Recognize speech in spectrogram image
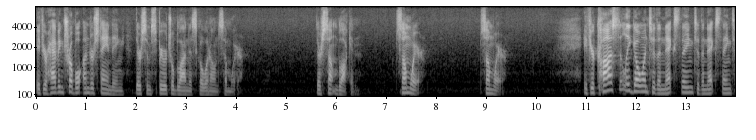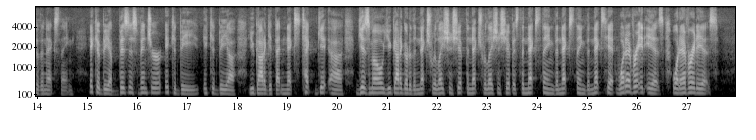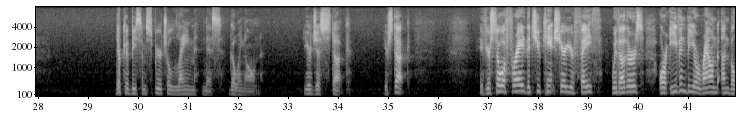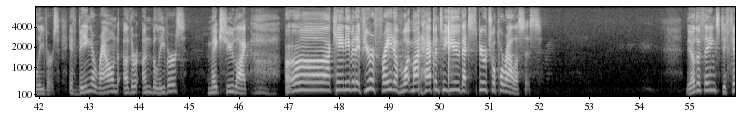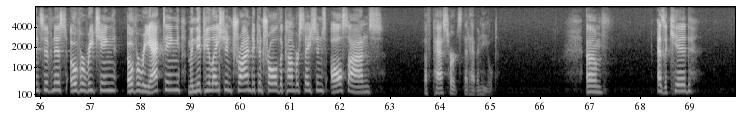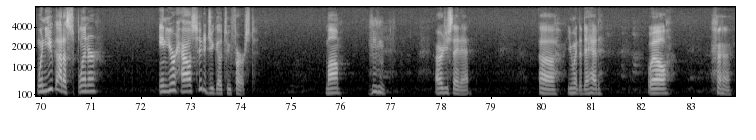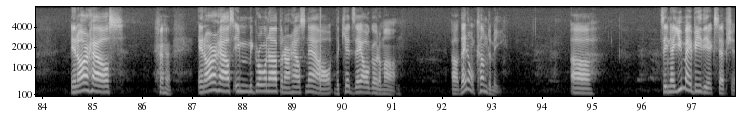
if you're having trouble understanding, there's some spiritual blindness going on somewhere. There's something blocking. Somewhere. Somewhere. If you're constantly going to the next thing, to the next thing, to the next thing, it could be a business venture. It could be it could be a you got to get that next tech uh, gizmo. You got to go to the next relationship. The next relationship. It's the next thing. The next thing. The next hit. Whatever it is. Whatever it is. There could be some spiritual lameness going on. You're just stuck. You're stuck. If you're so afraid that you can't share your faith with others or even be around unbelievers. If being around other unbelievers makes you like, uh, I can't even, if you're afraid of what might happen to you, that's spiritual paralysis. The other things defensiveness, overreaching, overreacting, manipulation, trying to control the conversations, all signs of past hurts that haven't healed. Um, as a kid, when you got a splinter in your house, who did you go to first? Mom? I heard you say that. Uh, you went to dad? Well, in our house, in our house, even me growing up in our house now, the kids, they all go to mom. Uh, they don't come to me. Uh, see, now you may be the exception.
